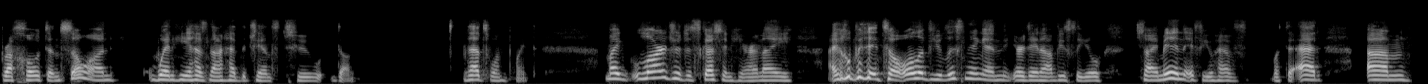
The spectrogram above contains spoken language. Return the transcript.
brachot and so on when he has not had the chance to done. That's one point. My larger discussion here, and I, I open it to all of you listening, and Yardena, obviously you'll chime in if you have what to add. Um,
